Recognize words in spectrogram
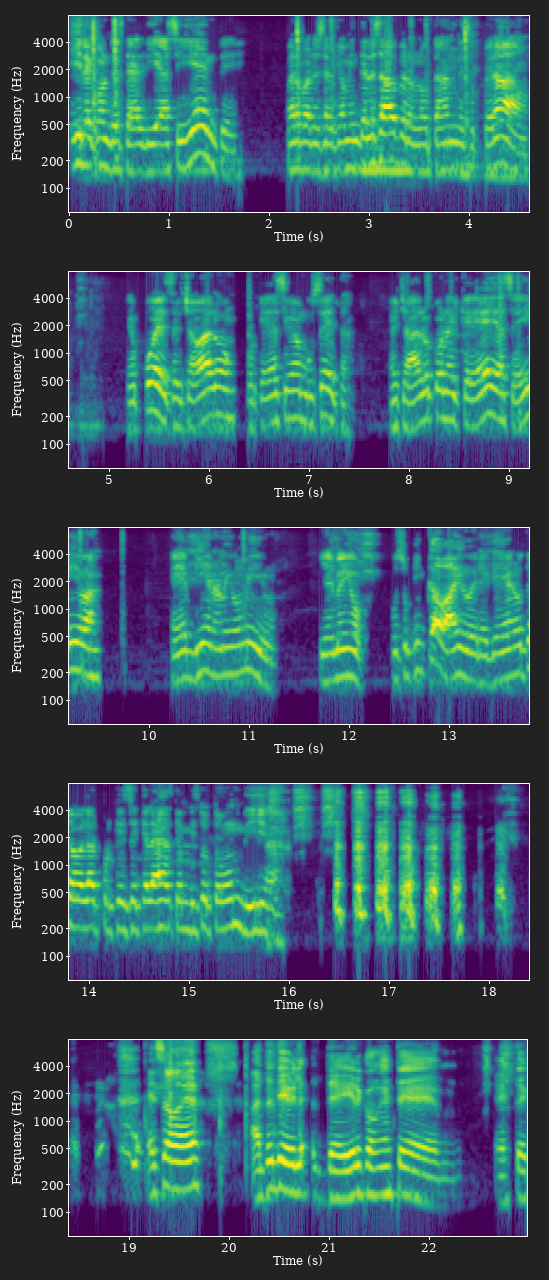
Y le contesté al día siguiente. Para parecer que me interesaba, pero no tan desesperado. Después, el chavalo, porque ella se iba en buseta, el chavalo con el que ella se iba, es bien amigo mío. Y él me dijo, pues un caballo, eres que ella no te va a hablar porque dice que la dejaste en visto todo un día. Eso es, antes de, ir con este, este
